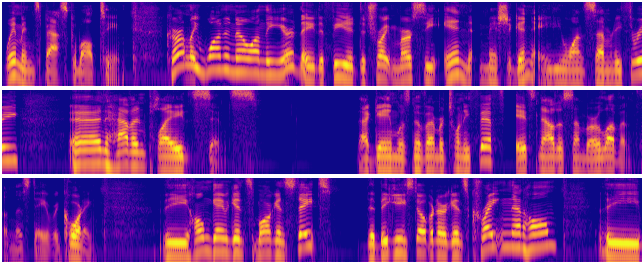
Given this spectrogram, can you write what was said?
women's basketball team. Currently 1-0 on the year they defeated detroit mercy in michigan 81-73 and haven't played since. That game was november 25th it's now december 11th on this day of recording. The home game against morgan state the Big East opener against Creighton at home, the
